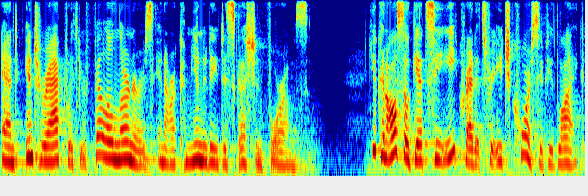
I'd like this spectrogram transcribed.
and interact with your fellow learners in our community discussion forums. You can also get CE credits for each course if you'd like.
